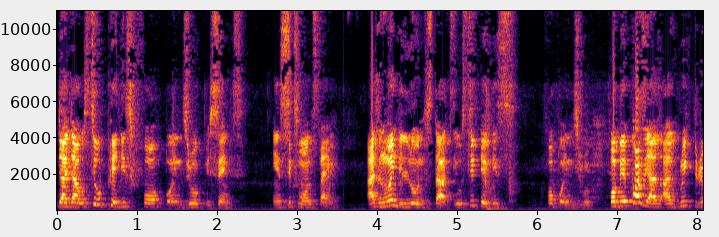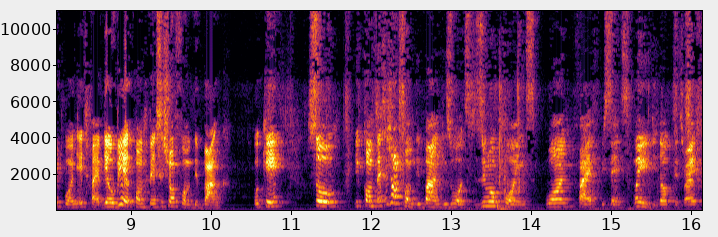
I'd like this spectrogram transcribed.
jaja will still pay this 4.0 percent in six months time. As in when the loan starts will still pay this 4.0 but because he has agreed 3.85 there will be a compensation from the bank okay? So the compensation from the bank is what? 0.15 percent when you deduct it right?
